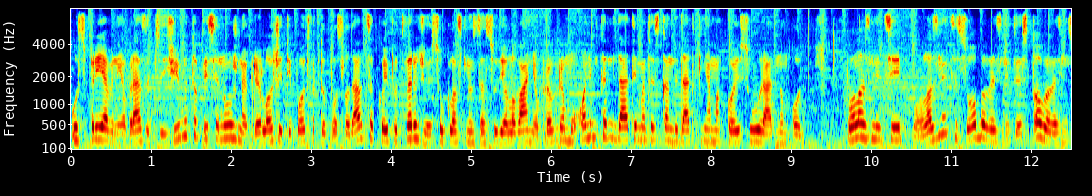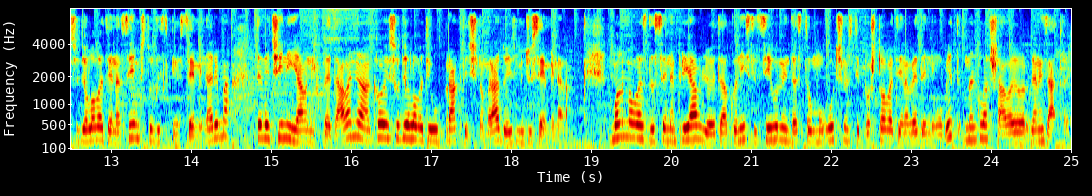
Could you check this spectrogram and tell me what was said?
Uz prijavni obrazac i životopise nužno je priložiti potvrdu poslodavca koji potvrđuje suklasnost za sudjelovanje u programu onim kandidatima te s kandidatkinjama koji su u radnom odnosu. Polaznici polaznice su obavezni, jest obavezni sudjelovati na svim studijskim seminarima te većini javnih predavanja, kao i sudjelovati u praktičnom radu između seminara. Molimo vas da se ne prijavljujete ako niste sigurni da ste u mogućnosti poštovati navedeni uvjet, naglašavaju organizatori.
